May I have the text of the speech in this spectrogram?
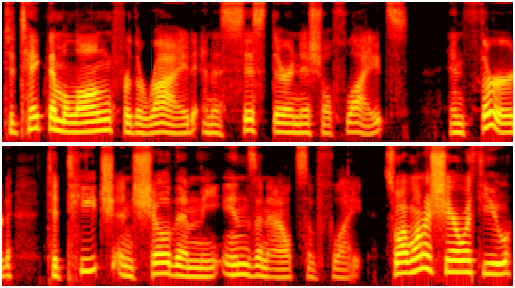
to take them along for the ride and assist their initial flights. And third, to teach and show them the ins and outs of flight. So, I want to share with you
